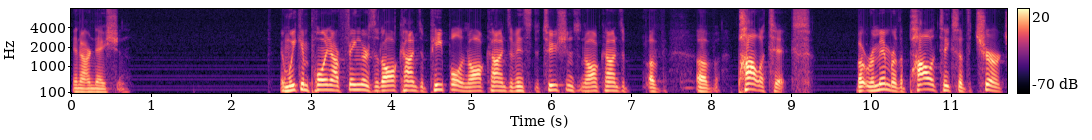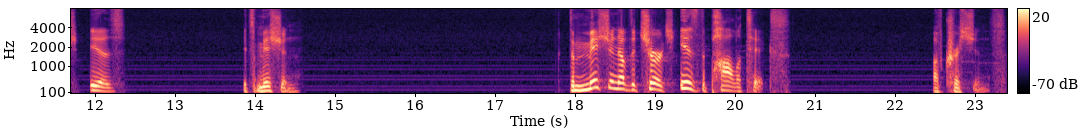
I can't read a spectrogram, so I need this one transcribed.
in our nation. And we can point our fingers at all kinds of people and all kinds of institutions and all kinds of, of, of politics. But remember, the politics of the church is its mission. The mission of the church is the politics of Christians.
